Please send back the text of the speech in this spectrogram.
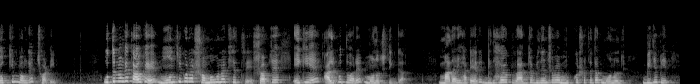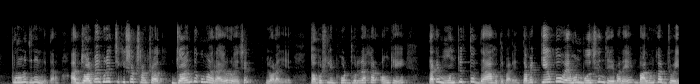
দক্ষিণবঙ্গে ছটি। উত্তরবঙ্গে কাউকে মন্ত্রী করার সম্ভাবনার ক্ষেত্রে সবচেয়ে এগিয়ে আলিপুরদুয়ারের মনোজ টিগ্গা। মাদারিহাটের বিধায়ক রাজ্য বিধানসভার মুখ্য সচেতক মনোজ বিজেপির পুরনো দিনের নেতা। আর জলপাইগুড়ির চিকিৎসক সাংসদ জয়ন্ত কুমার রায়ও রয়েছেন লড়াইয়ে। তপশিলি ভোট ধরে রাখার অঙ্কে তাকে মন্ত্রিত্ব দেওয়া হতে পারে। তবে কেউ কেউ এমন বলছেন যে, এবারে বালুরঘাট জয়ী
